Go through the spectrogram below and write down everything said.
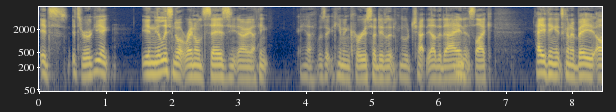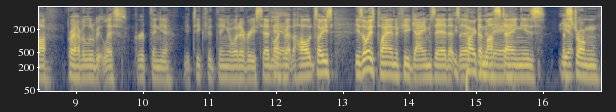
it's it's rookie. And you listen to what Reynolds says. You know, I think yeah, was it him and Caruso did a little chat the other day, mm. and it's like, how do you think it's going to be? Oh, probably have a little bit less grip than your your Tickford thing or whatever he said, like yeah. about the hold. So he's he's always playing a few games there that the, the, Mustang the is a yep. strong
